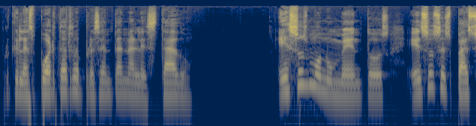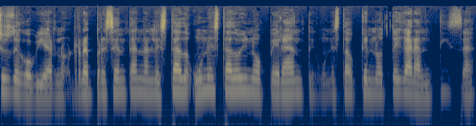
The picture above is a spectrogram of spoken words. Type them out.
Porque las puertas representan al Estado. Esos monumentos, esos espacios de gobierno representan al Estado, un Estado inoperante, un Estado que no te garantiza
